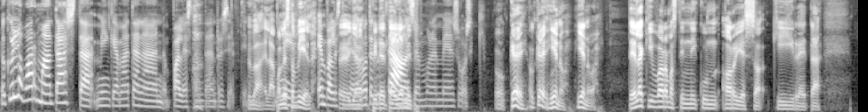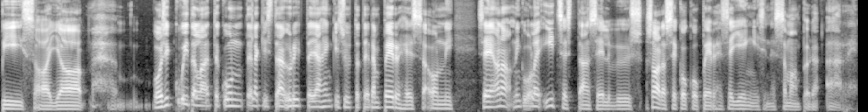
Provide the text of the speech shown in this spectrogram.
No kyllä varmaan tästä, minkä mä tänään paljastan tämän reseptin. Hyvä, elää paljasta niin, vielä. En paljasta ja vielä, mutta kyllä tämä on semmoinen meidän suosikki. Okei, okay, okei, okay, hienoa, hienoa. Teilläkin varmasti niin kuin arjessa kiireitä piisaa ja voisin kuvitella, että kun teilläkin sitä yrittäjähenkisyyttä teidän perheessä on, niin se ei aina niin kuin ole itsestäänselvyys saada se koko perhe, se jengi sinne saman pöydän ääreen.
